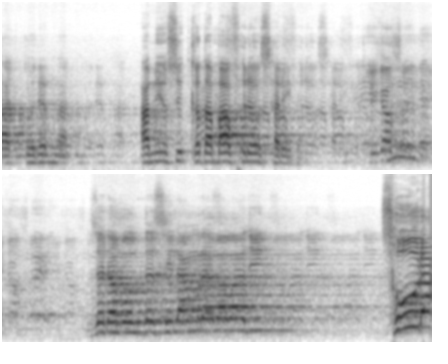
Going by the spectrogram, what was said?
রাগ করেন না। আমি উচিত কথা বাফেরও ছাড়ি না। যেটা বলতেছিলাম রে বাবাজি সূরা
